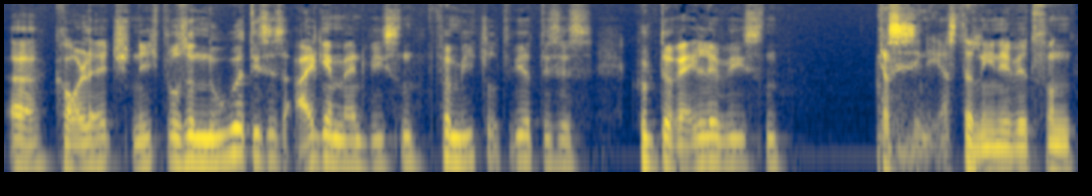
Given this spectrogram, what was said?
äh, College, nicht, wo so nur dieses Allgemeinwissen vermittelt wird, dieses kulturelle Wissen das ist in erster Linie wird von,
